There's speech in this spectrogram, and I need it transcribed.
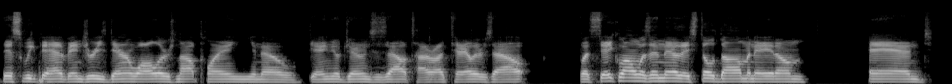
This week they have injuries. Darren Waller's not playing. You know, Daniel Jones is out. Tyrod Taylor's out. But Saquon was in there. They still dominate them. And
